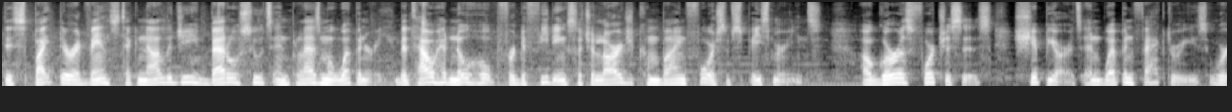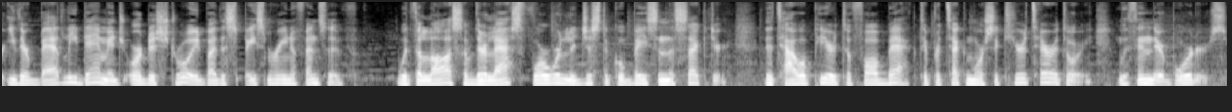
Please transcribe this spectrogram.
Despite their advanced technology, battlesuits, and plasma weaponry, the Tau had no hope for defeating such a large combined force of Space Marines. Algora's fortresses, shipyards, and weapon factories were either badly damaged or destroyed by the Space Marine offensive. With the loss of their last forward logistical base in the sector, the Tau appeared to fall back to protect more secure territory within their borders,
